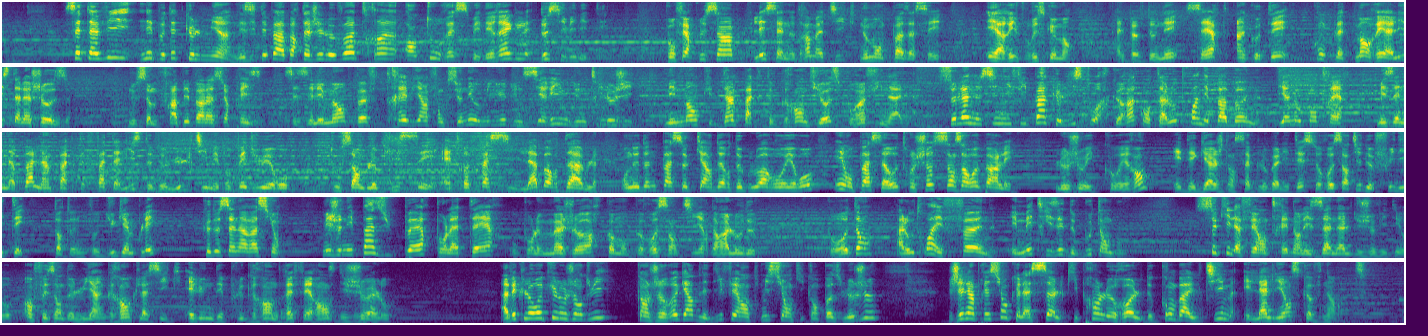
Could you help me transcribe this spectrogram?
Cet avis n'est peut-être que le mien, n'hésitez pas à partager le vôtre en tout respect des règles de civilité. Pour faire plus simple, les scènes dramatiques ne montent pas assez et arrivent brusquement. Elles peuvent donner, certes, un côté complètement réaliste à la chose. Nous sommes frappés par la surprise. Ces éléments peuvent très bien fonctionner au milieu d'une série ou d'une trilogie, mais manquent d'impact grandiose pour un final. Cela ne signifie pas que l'histoire que raconte Halo 3 n'est pas bonne, bien au contraire, mais elle n'a pas l'impact fataliste de l'ultime épopée du héros. Tout semble glisser, être facile, abordable, on ne donne pas ce quart d'heure de gloire au héros et on passe à autre chose sans en reparler. Le jeu est cohérent et dégage dans sa globalité ce ressenti de fluidité, tant au niveau du gameplay que de sa narration. Mais je n'ai pas eu peur pour la Terre ou pour le Major comme on peut ressentir dans Halo 2. Pour autant, Halo 3 est fun et maîtrisé de bout en bout, ce qui l'a fait entrer dans les annales du jeu vidéo en faisant de lui un grand classique et l'une des plus grandes références des jeux Halo. Avec le recul aujourd'hui, quand je regarde les différentes missions qui composent le jeu, j'ai l'impression que la seule qui prend le rôle de combat ultime est l'Alliance Covenant.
